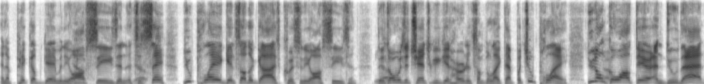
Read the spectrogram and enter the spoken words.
in a pickup game in the off season. It's the same. You play against other guys, Chris, in the off season. There's Yep. always a chance you could get hurt in something like that, but you play. You don't go out there and do that.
